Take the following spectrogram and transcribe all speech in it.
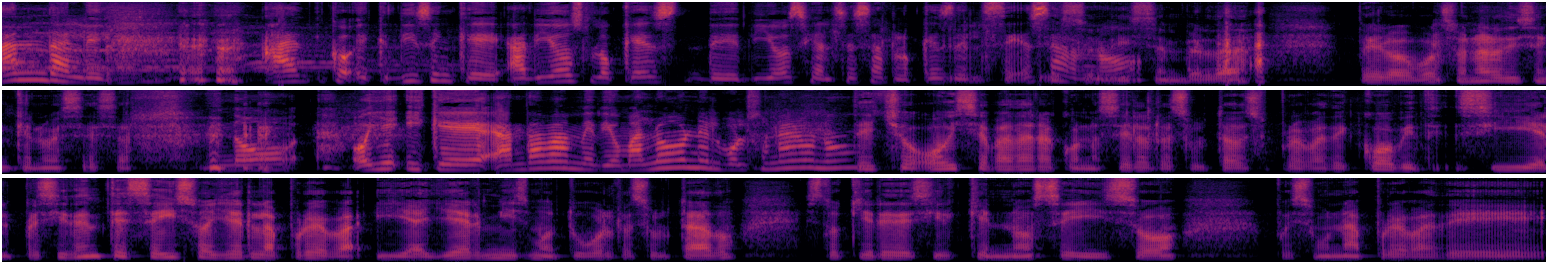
Ándale. Ah, eh, Dicen que a Dios lo que es de Dios y al César lo que es del César, Eso ¿no? dicen, ¿verdad? Pero Bolsonaro dicen que no es César. No. Oye, y que andaba medio malón el Bolsonaro, ¿no? De hecho, hoy se va a dar a conocer el resultado de su prueba de COVID. Si el presidente se hizo ayer la prueba y ayer mismo tuvo el resultado, esto quiere decir que no se hizo pues una prueba de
